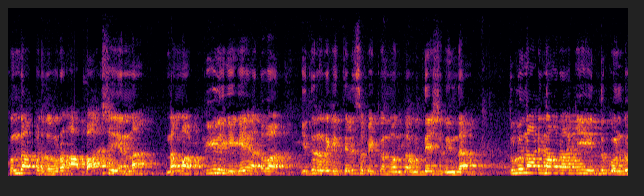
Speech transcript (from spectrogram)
ಕುಂದಾಪುರದವರು ಆ ಭಾಷೆಯನ್ನ ನಮ್ಮ ಪೀಳಿಗೆಗೆ ಅಥವಾ ಇತರರಿಗೆ ತಿಳಿಸಬೇಕು ಅನ್ನುವಂಥ ಉದ್ದೇಶದಿಂದ ತುಳುನಾಡಿನವರಾಗಿಯೇ ಇದ್ದುಕೊಂಡು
